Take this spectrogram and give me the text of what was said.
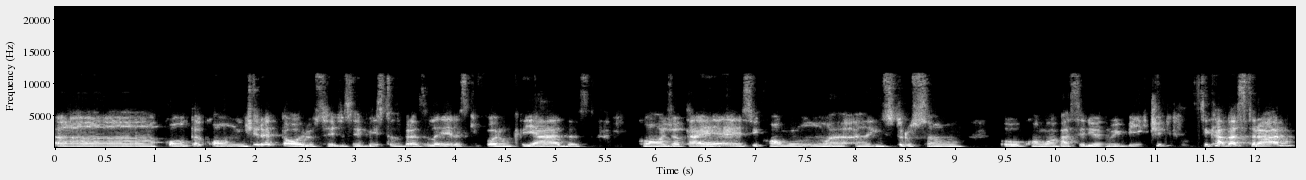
uh, conta com um diretório, ou seja, as revistas brasileiras que foram criadas com a OJS, com alguma uh, instrução ou com alguma parceria no IBIT, se cadastraram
